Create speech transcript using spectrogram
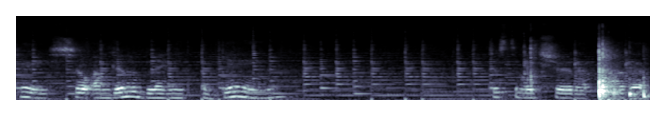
Okay, so I'm gonna blend again just to make sure that uh, I got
